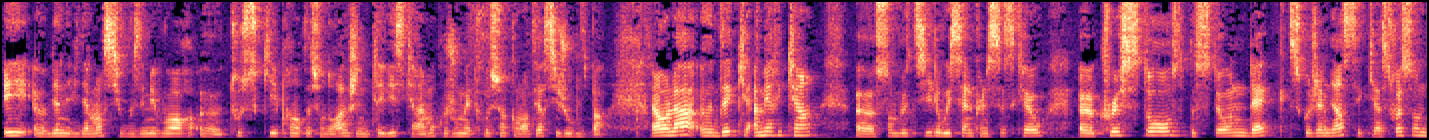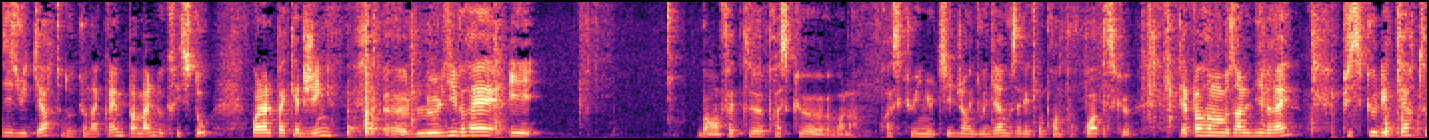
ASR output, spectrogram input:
Et euh, bien évidemment, si vous aimez voir euh, tout ce qui est présentation d'Oracle, j'ai une playlist carrément que je vous mettrai aussi en commentaire si j'oublie pas. Alors là, deck américain, semble-t-il, oui San Francisco, Crystals, The Stone Deck. Ce que j'aime bien, c'est qu'il y a 78 cartes, donc il y en a quand même pas mal de cristaux. Voilà le packaging. le livret est bah en fait euh, presque voilà presque inutile j'ai envie de vous dire. Vous allez comprendre pourquoi parce que il n'y a pas vraiment besoin de livret puisque les cartes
